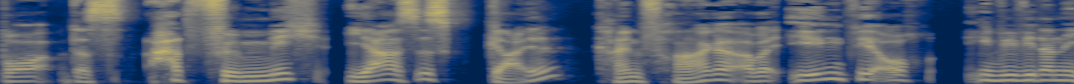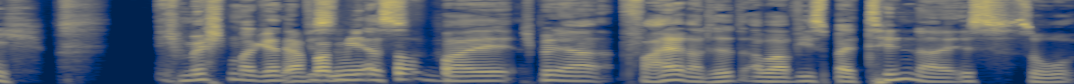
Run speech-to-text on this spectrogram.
boah, das hat für mich, ja, es ist geil, keine Frage, aber irgendwie auch, irgendwie wieder nicht. Ich möchte mal gerne Ja, bei wissen, wie mir das bei, ich bin ja verheiratet, aber wie es bei Tinder ist, so,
